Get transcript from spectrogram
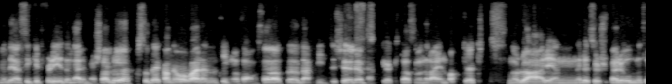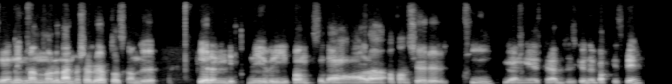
Men det er sikkert fordi det nærmer seg løp. Så det kan jo også være en ting å ta med seg. Da. At uh, det er fint å kjøre bakkeøkta som en ren bakkeøkt når du er i en ressursperiode med trening. Men når det nærmer seg løp, da skal du gjøre en litt ny vri på den. Så da er det at han kjører 10 ganger 30 sekunder bakkesprint.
